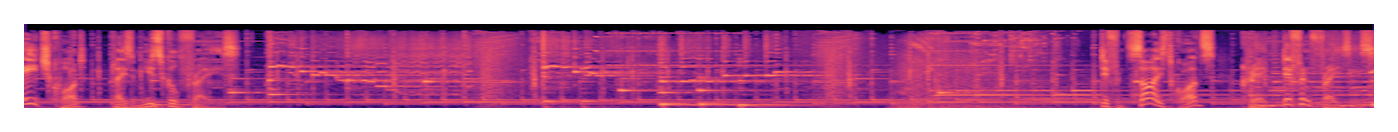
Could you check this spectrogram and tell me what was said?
Each quad plays a musical phrase. Different sized quads create different phrases.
